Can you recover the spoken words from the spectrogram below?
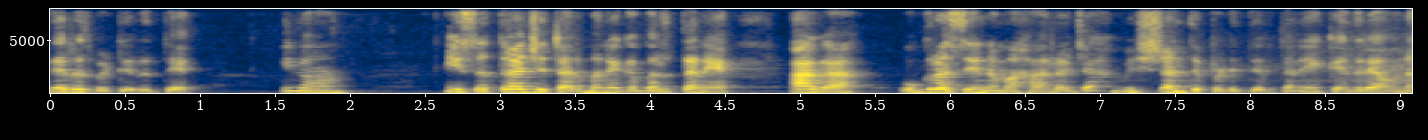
ನೆರೆದು ಬಿಟ್ಟಿರುತ್ತೆ. ಇನ್ನು ಈ ಸತ್ರಾಜಿತ್ ಅರಮನೆಗೆ ಬರ್ತಾನೆ, ಆಗ ಉಗ್ರಸೇನ ಮಹಾರಾಜ ವಿಶ್ರಾಂತಿ ಪಡಿತಿರ್ತಾನೆ ಏಕೆಂದರೆ ಅವನ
